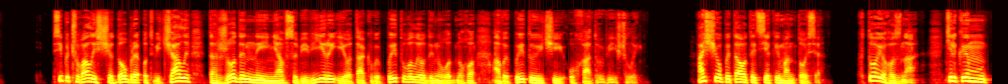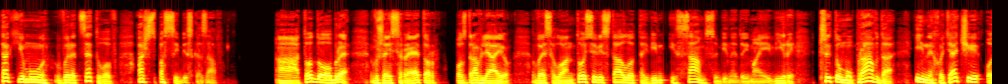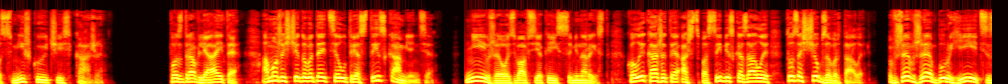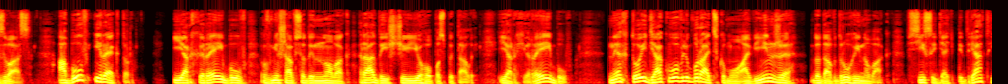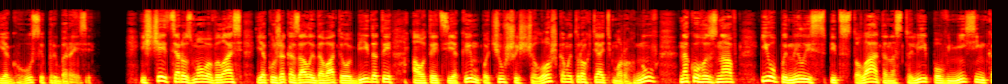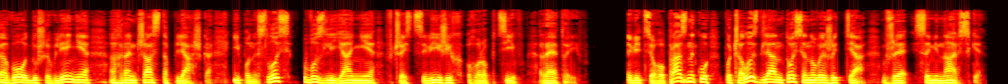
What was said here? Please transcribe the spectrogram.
Всі почували, що добре отвічали, та жоден не йняв собі віри і отак випитували один у одного, а випитуючи, у хату війшли. А що питав отець Яким Антося? Хто його зна? Тільки так йому вирецетував, аж спасибі сказав. А, то добре, вжесь ретор. Поздравляю. Весело Антосьові стало, та він і сам собі не доймає віри, чи тому правда, і нехотячи, осмішкуючись, каже Поздравляйте, а може, ще доведеться утрясти з Кам'янця? Ні, вже озвався якийсь семінарист. Коли кажете, аж спасибі сказали, то за що б завертали? Вже вже бургієць з вас. А був і ректор. І архірей був, вмішався один новак, радий, що й його поспитали. І архірей був. Не хто й дякував Люборацькому, а він же додав другий новак, всі сидять підряд, як гуси при березі. І ще й ця розмова велась, як уже казали давати обідати, а отець Яким, почувши, що ложками трохтять, моргнув, на кого знав, і опинились з під стола та на столі повнісінька воодушевлення гранчаста пляшка, і понеслось возліяння в честь свіжих горобців, реторів. Від цього празнику почалось для Антося нове життя, вже семінарське.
